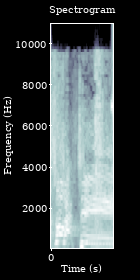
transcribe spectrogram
Sorte!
